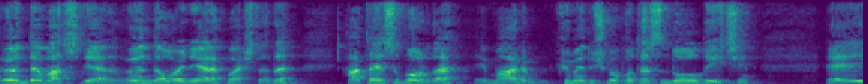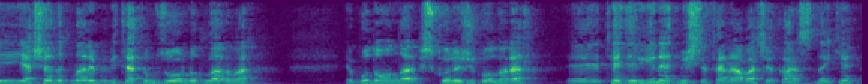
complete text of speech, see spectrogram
önde başlayarak, önde oynayarak başladı. Hatay Spor da malum küme düşme potasında olduğu için yaşadıkları bir, takım zorluklar var. Bu da onları psikolojik olarak tedirgin etmişti Fenerbahçe karşısındaki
